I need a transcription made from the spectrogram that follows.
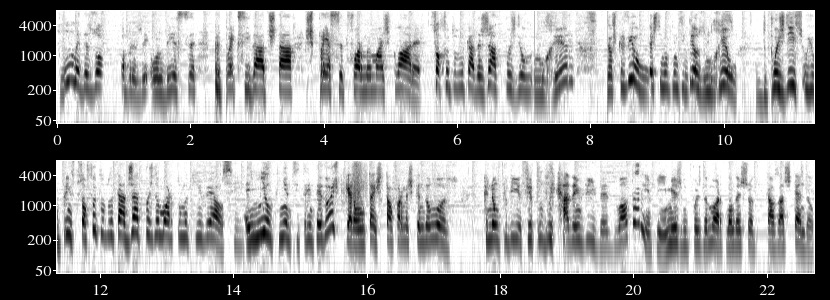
que uma das obras onde essa perplexidade está expressa de forma mais clara só foi publicada já depois dele morrer. Ele escreveu o texto em 1513, morreu depois disso, e o Príncipe só foi publicado já depois da morte do Maquiavel, Sim. em 1532, porque era um texto de tal forma escandaloso que não podia ser publicado em vida do autor, e enfim, mesmo depois da morte não deixou de causar escândalo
